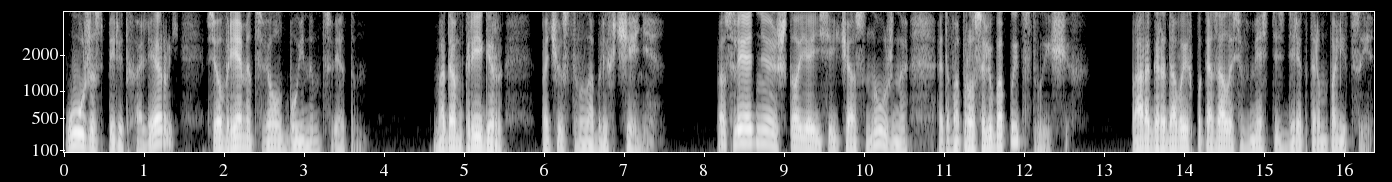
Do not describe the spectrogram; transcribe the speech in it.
ужас перед холерой все время цвел буйным цветом. Мадам Кригер почувствовала облегчение. Последнее, что ей сейчас нужно, это вопросы любопытствующих. Пара городовых показалась вместе с директором полиции.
